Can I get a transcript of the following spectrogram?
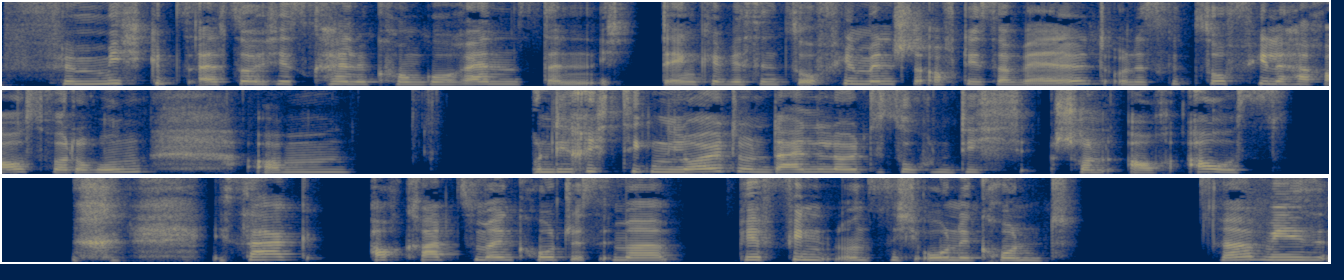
für mich gibt es als solches keine Konkurrenz, denn ich denke, wir sind so viele Menschen auf dieser Welt und es gibt so viele Herausforderungen. Ähm, und die richtigen Leute und deine Leute suchen dich schon auch aus. Ich sage auch gerade zu meinen Coaches immer, wir finden uns nicht ohne Grund. Ja, wie,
